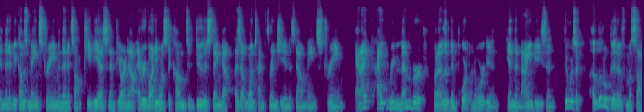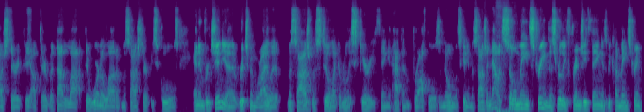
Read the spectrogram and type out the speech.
and then it becomes mainstream, and then it's on PBS and NPR. Now everybody wants to come to do this thing that was at one time fringy and is now mainstream. And I, I remember when I lived in Portland, Oregon in the 90s, and there was a, a little bit of massage therapy out there, but not a lot. There weren't a lot of massage therapy schools. And in Virginia, Richmond, where I live, massage was still like a really scary thing. It happened in brothels and no one was getting a massage. And now it's so mainstream. This really fringy thing has become mainstream.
